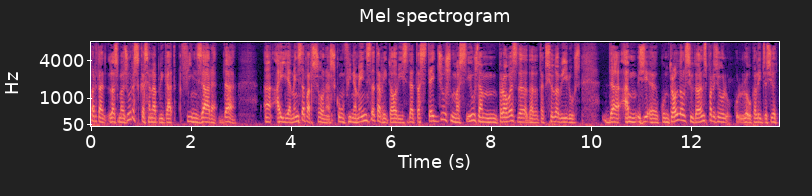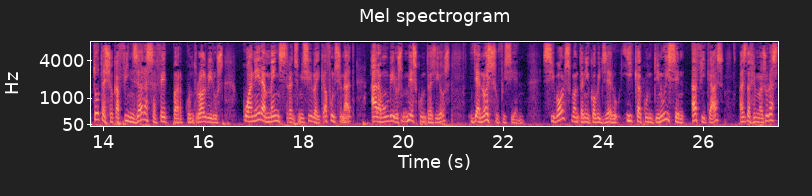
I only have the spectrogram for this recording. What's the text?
Per tant, les mesures que s'han aplicat fins ara de eh, aïllaments de persones, confinaments de territoris, de testejos massius amb proves de, de detecció de virus, de amb, eh, control dels ciutadans per geolocalització, tot això que fins ara s'ha fet per controlar el virus quan era menys transmissible i que ha funcionat, ara amb un virus més contagiós, ja no és suficient. Si vols mantenir Covid-0 i que continuï sent eficaç, has de fer mesures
